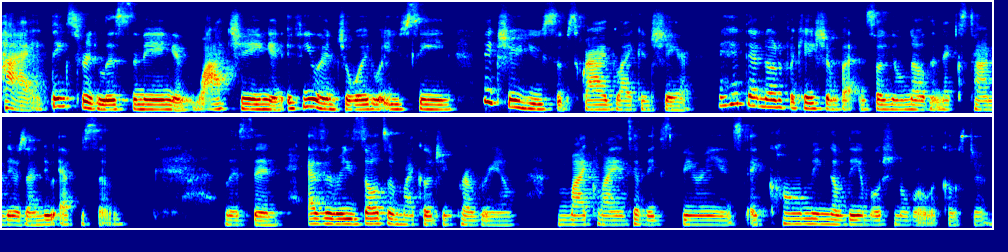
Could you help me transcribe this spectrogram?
Hi, thanks for listening and watching. And if you enjoyed what you've seen, make sure you subscribe, like, and share, and hit that notification button so you'll know the next time there's a new episode. Listen, as a result of my coaching program, my clients have experienced a calming of the emotional roller coaster.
